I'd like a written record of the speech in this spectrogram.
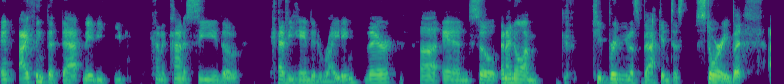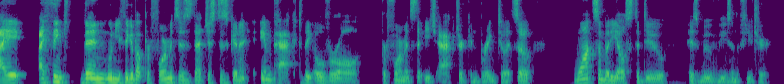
And I think that that maybe you kind of kind of see the heavy-handed writing there. Uh, and so, and I know I'm keep bringing us back into story, but I I think then when you think about performances, that just is going to impact the overall performance that each actor can bring to it. So want somebody else to do his movies in the future.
